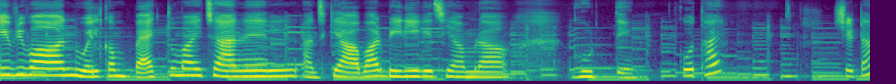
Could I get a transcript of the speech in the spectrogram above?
Everyone welcome back to my channel আজকে আবার বেরিয়ে গেছি আমরা ঘুরতে। কোথায়? সেটা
